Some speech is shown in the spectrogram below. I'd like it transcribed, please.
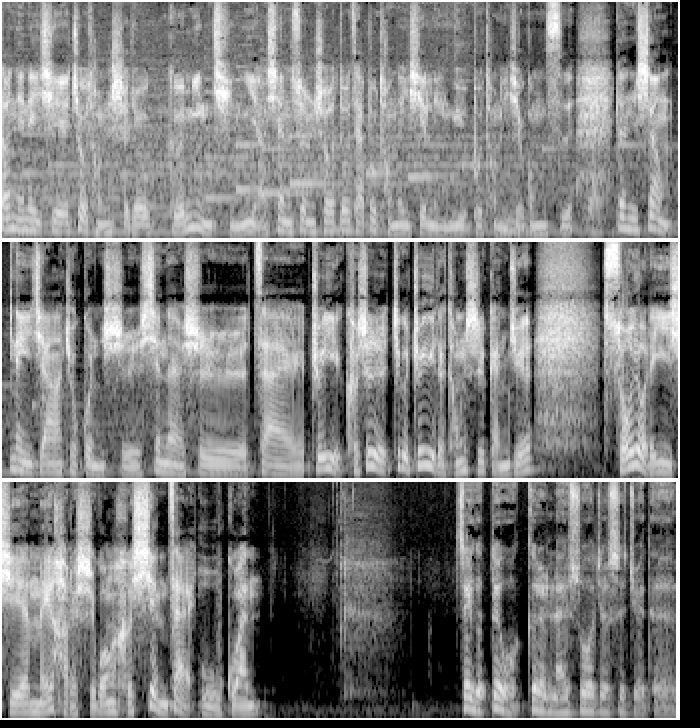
当年的一些旧同事就革命情谊啊，现在虽然说都在不同的一些领域、不同的一些公司，但是像那一家就滚石，现在是在追忆。可是这个追忆的同时，感觉所有的一些美好的时光和现在无关。这个对我个人来说，就是觉得，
